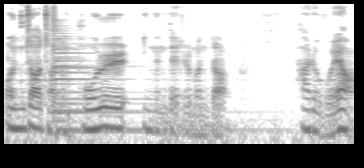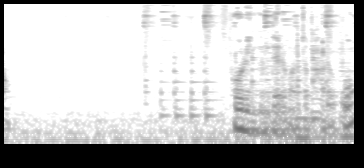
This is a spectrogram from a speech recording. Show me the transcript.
먼저 저는 볼 있는 데를 먼저 바르고요. 볼 있는 데를 먼저 바르고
